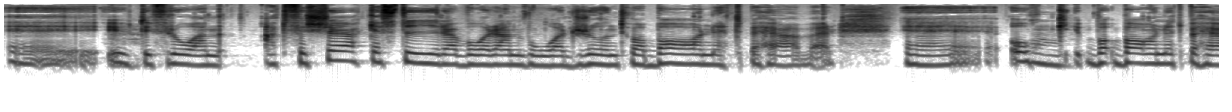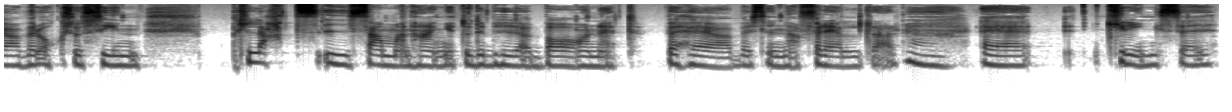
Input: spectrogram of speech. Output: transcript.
eh, utifrån att försöka styra vår vård runt vad barnet behöver. Eh, och mm. barnet behöver också sin plats i sammanhanget och det betyder att barnet behöver sina föräldrar mm. eh, kring sig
